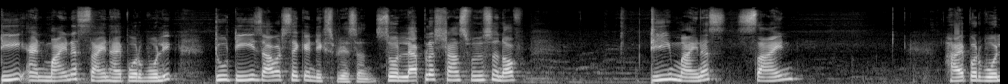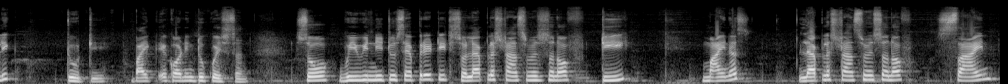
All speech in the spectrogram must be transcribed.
t and minus sine hyperbolic. 2t is our second expression. So Laplace transformation of t minus sine hyperbolic 2t by according to question. So we will need to separate it. So Laplace transformation of t minus Laplace transformation of sine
